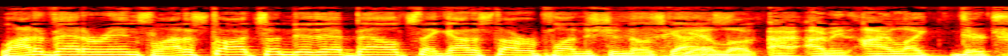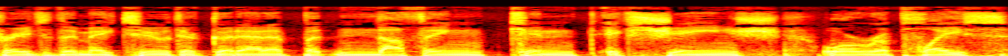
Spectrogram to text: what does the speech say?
A lot of veterans. A lot of starts under their belts. They got to start replenishing those guys. Yeah, look, I, I mean, I like their trades that they make too. They're good at it, but nothing can exchange or replace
